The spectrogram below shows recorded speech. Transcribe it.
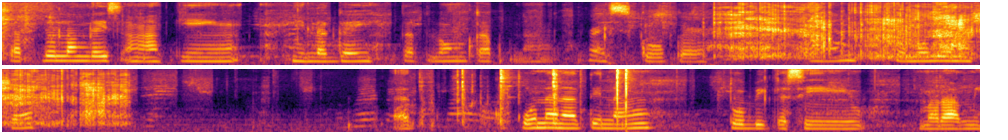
Tatlo lang guys ang aking nilagay. Tatlong cup ng rice cooker. Ayan. Kumulo na siya. At kukunan natin ng tubig kasi marami.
